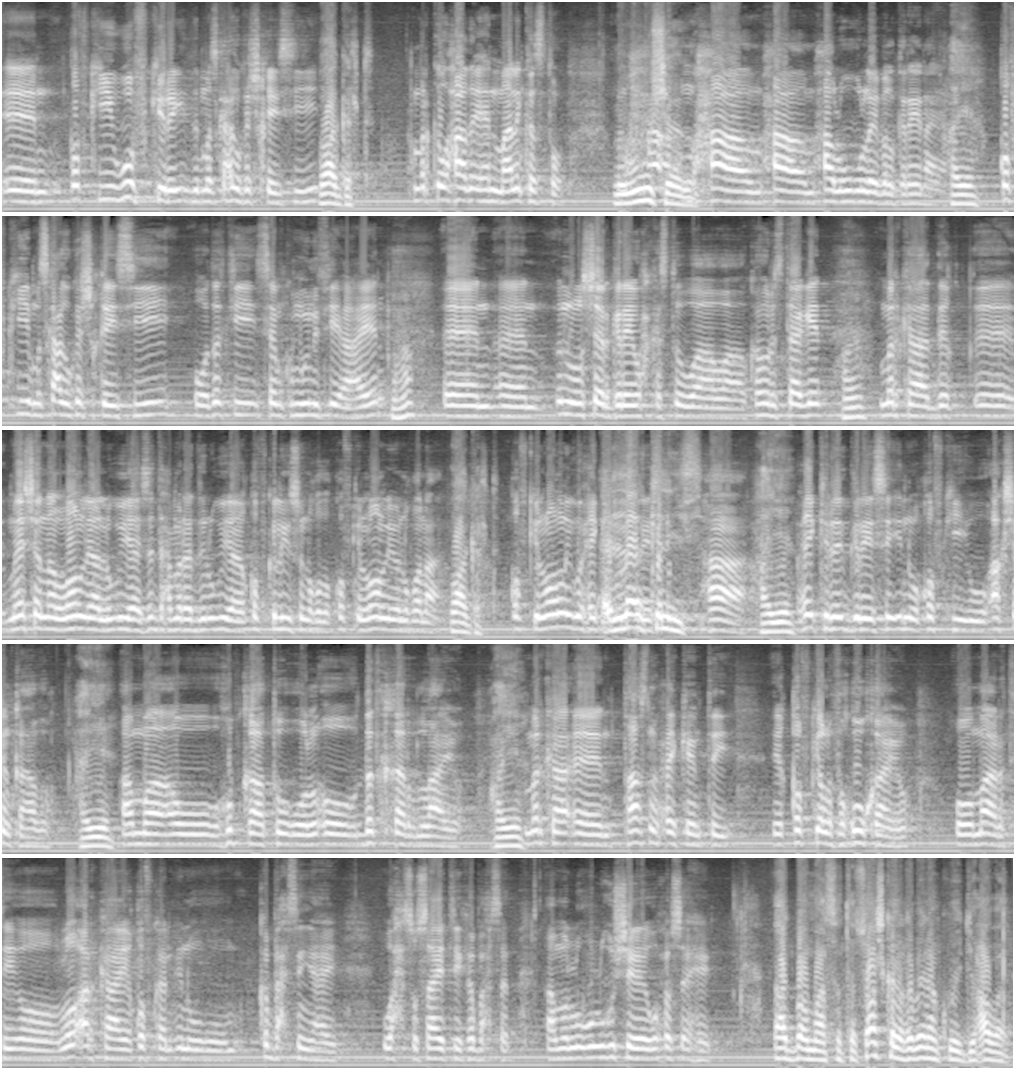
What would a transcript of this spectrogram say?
qofkii dee maskaxdu ka shaqaysiiyey waa garta marka waxaad ahayn maalin kasto Maxaa- sheego. maxaa maxaa maxaa lagu label garaynaya Haye. qofkii maskaxdu ka shaqaysiiyey oo dadkii same community ahaayeen een, een, inuu la sheer gareeyo wax kasta waa waa ka hor istaageen. Marka ee, meeshana lonely lagu yahay saddex mar haddii lagu yahay qof keligiisu noqdo qofkii lonely uu noqonaa. Waa garta qofkii lonely waxay garaysay- keligiis. ha. Waxay create garaysay inuu qofkii uu action qaado. Ama uu hub qaato oo dadka qaar laayo. Marka taasna waxay keentay in qofkii la faquuqaayo oo maaragtay oo loo arkaayo qofkan inuu ka baxsan yahay wax society ka baxsan ama lagu sheegay wuxuusa ahayn. Aad baa mahadsantahay su'aasha kale raba inaan ku weydiyo waxaa waaye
